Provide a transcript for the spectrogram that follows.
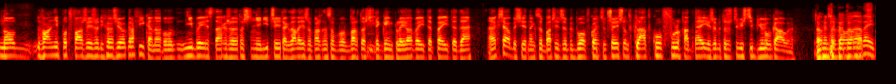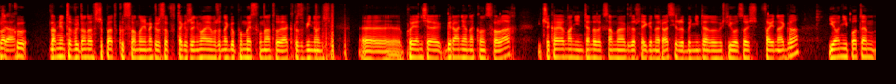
no, walnie po twarzy, jeżeli chodzi o grafikę, no bo niby jest tak, że to się nie liczy i tak dalej, że ważne są wartości te gameplayowe itp. itd. Ale chciałby się jednak zobaczyć, żeby było w końcu 60 klatków, Full HD i żeby to rzeczywiście biło w gały. Dla mnie to wygląda w przypadku. Dla mnie to wygląda w przypadku Sony i Microsoft tak, że nie mają żadnego pomysłu na to, jak rozwinąć e, pojęcie grania na konsolach i czekają na Nintendo tak samo jak zeszłej generacji, żeby Nintendo wymyśliło coś fajnego i oni potem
